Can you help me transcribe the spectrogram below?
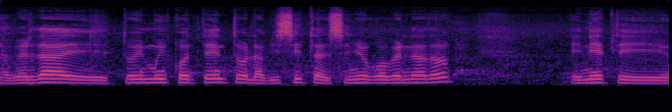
La verdad eh, estoy muy contento la visita del señor gobernador en este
